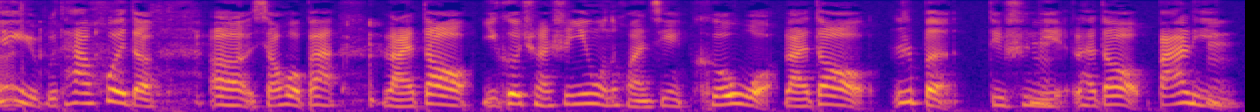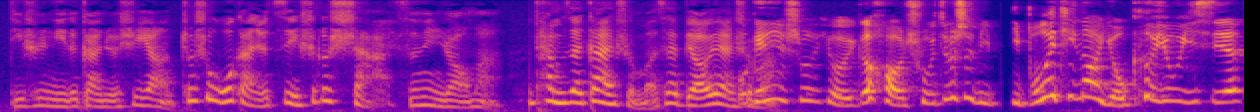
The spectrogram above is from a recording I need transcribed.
英语不太会的呃小伙伴，来到一个全是英文的环境，和我来到日本。迪士尼来到巴黎，迪士尼的感觉是一样，就是我感觉自己是个傻子，你知道吗？他们在干什么？在表演什么？我跟你说，有一个好处就是你，你不会听到游客用一些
